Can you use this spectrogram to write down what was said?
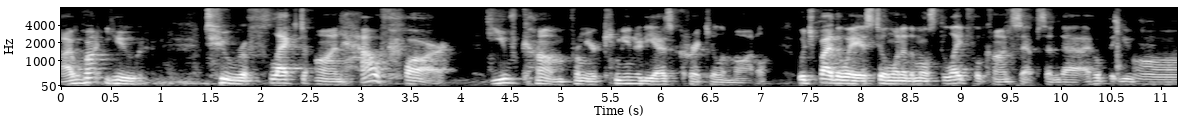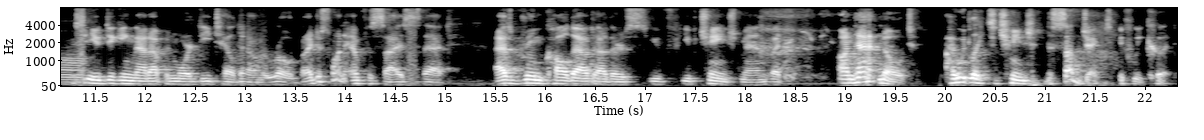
I want you to reflect on how far you've come from your community as a curriculum model, which, by the way, is still one of the most delightful concepts. And uh, I hope that you continue digging that up in more detail down the road. But I just want to emphasize that, as Groom called out others, you've you've changed, man. But on that note, I would like to change the subject if we could.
